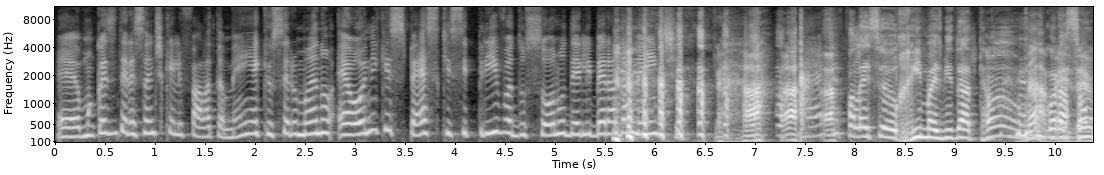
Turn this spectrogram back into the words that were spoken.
É, uma coisa interessante que ele fala também é que o ser humano é a única espécie que se priva do sono deliberadamente. né? Você falar isso, eu ri, mas me dá tão. Não, Meu coração é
